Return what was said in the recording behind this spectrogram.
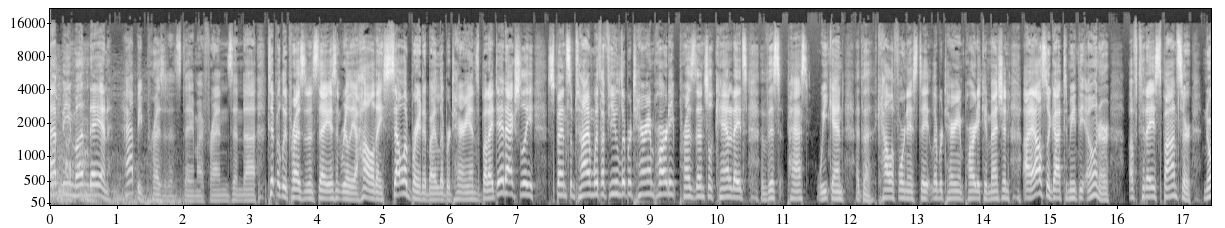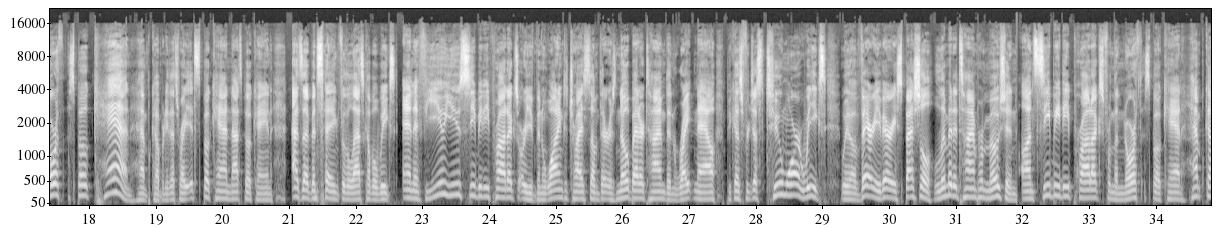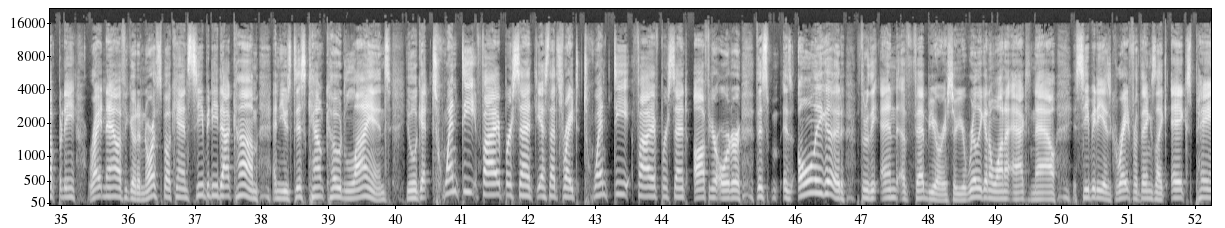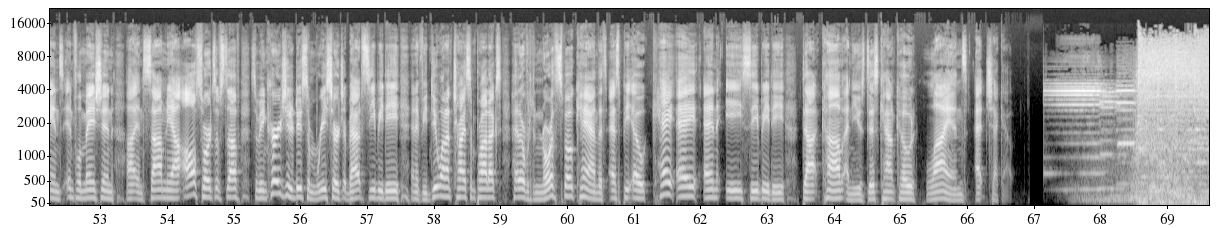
Happy Monday and happy President's Day, my friends. And uh, typically, President's Day isn't really a holiday celebrated by libertarians, but I did actually spend some time with a few Libertarian Party presidential candidates this past weekend at the California State Libertarian Party convention. I also got to meet the owner of today's sponsor, North Spokane Hemp Company. That's right, it's Spokane, not Spokane, as I've been saying for the last couple weeks. And if you use CBD products or you've been wanting to try some, there is no better time than right now because for just two more weeks, we have a very, very special limited time promotion on CBD products from the North Spokane Hemp Company. Right now, if you go to northspokanecbd.com and use discount code LIONS, you will get 25%. Yes, that's right, 25% off your order. This is only good through the end of February, so you're really going to want to act now. CBD is great for things like aches, pains, inflammation, uh, insomnia, all sorts of stuff. So we encourage you to do some research about CBD. And if you do want to try some products, head over to North Spokane. That's S P O K A N E C B D dot com and use discount code LIONS at checkout.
